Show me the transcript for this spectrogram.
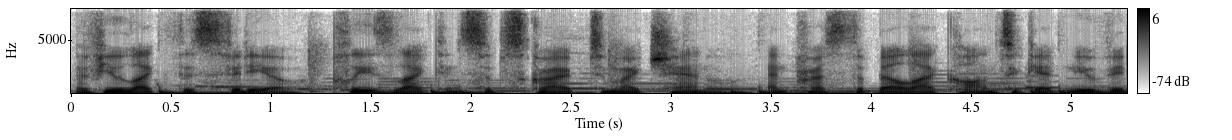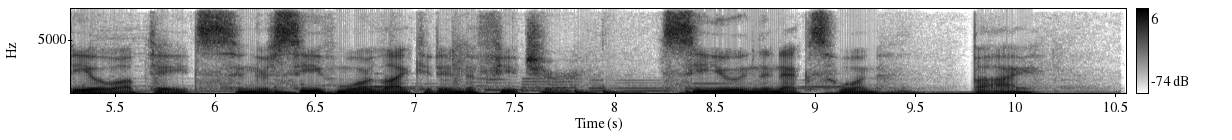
If you liked this video, please like and subscribe to my channel, and press the bell icon to get new video updates and receive more like it in the future. See you in the next one. Bye.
